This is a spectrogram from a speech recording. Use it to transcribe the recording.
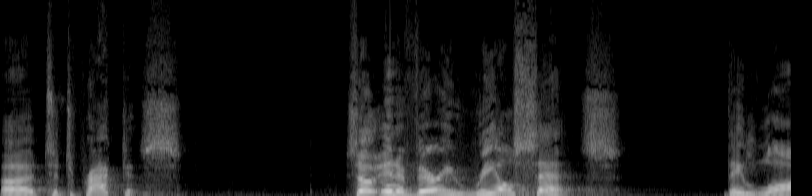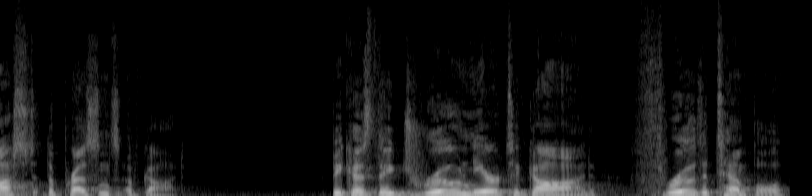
uh, to, to practice. So, in a very real sense, they lost the presence of God because they drew near to God through the temple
